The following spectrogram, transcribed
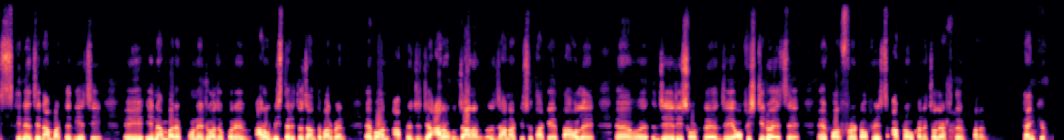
স্ক্রিনে যে নাম্বারটা দিয়েছি এই- নাম্বারে ফোনে যোগাযোগ করে আরও বিস্তারিত জানতে পারবেন। এবং আপনি যদি আরও জানার জানার কিছু থাকে, তাহলে যে রিসোর্টে যে অফিসটি রয়েছে কর্পোরেট অফিস, আপনারা ওখানে চলে আসতে পারেন। Thank you.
